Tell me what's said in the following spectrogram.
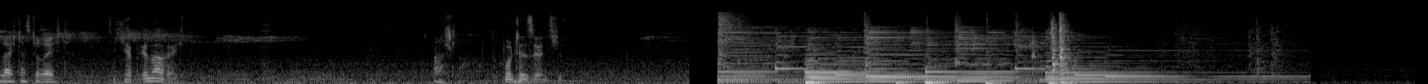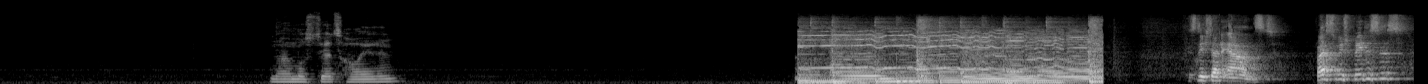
Vielleicht hast du recht. Ich habe immer recht. Arschloch. Muttersöhnchen. Na, musst du jetzt heulen? Ist nicht dein Ernst. Weißt du, wie spät es ist?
